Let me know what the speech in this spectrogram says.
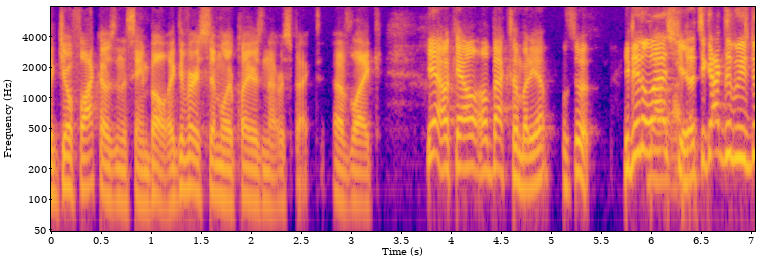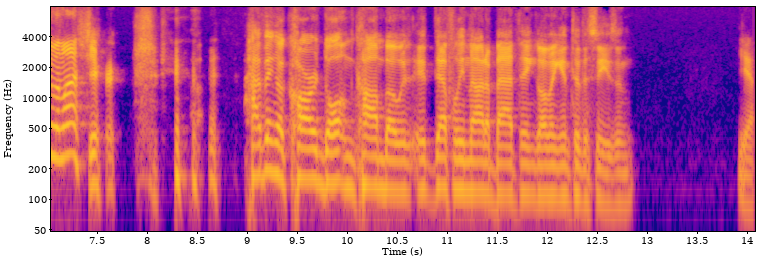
Like Joe Flacco's in the same boat. Like they're very similar players in that respect. Of like, yeah, okay, I'll, I'll back somebody up. Let's do it. He did it last year. That's exactly what he was doing last year. Having a Carr Dalton combo is it definitely not a bad thing going into the season. Yeah,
